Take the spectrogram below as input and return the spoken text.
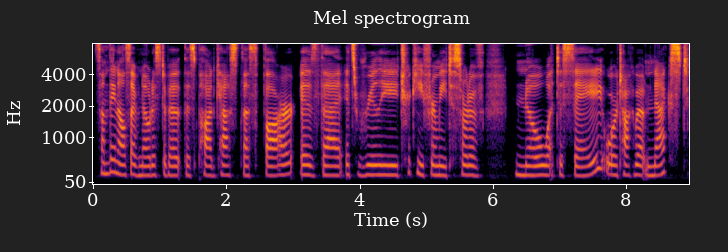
Something else I've noticed about this podcast thus far is that it's really tricky for me to sort of know what to say or talk about next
